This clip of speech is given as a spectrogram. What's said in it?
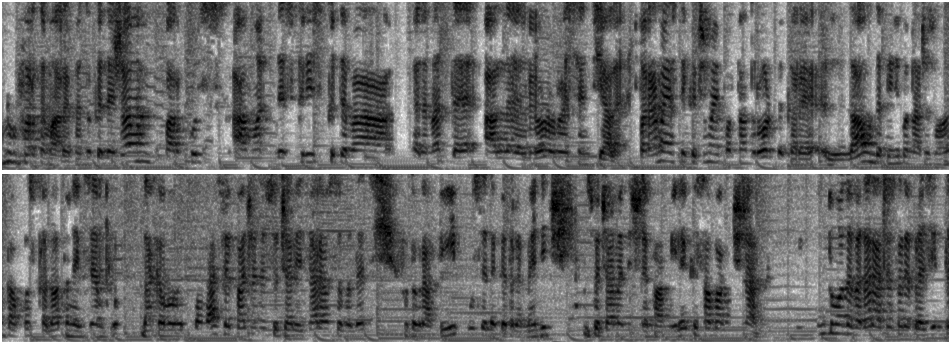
Unul foarte mare, pentru că deja în parcurs am descris câteva elemente ale rolurilor esențiale. Părerea mea este că cel mai important rol pe care l-au îndeplinit până în acest moment a fost că dat un exemplu. Dacă vă uitați pe pagina de socializare, o să vedeți fotografii puse de către medici, în special medici de familie, că s-au vaccinat punctul meu de vedere, acesta reprezintă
